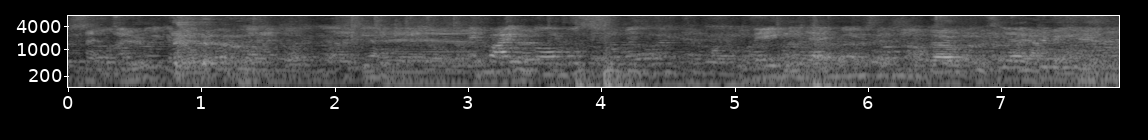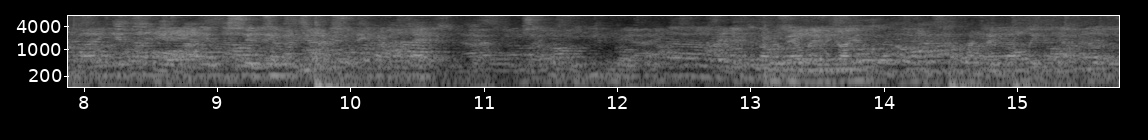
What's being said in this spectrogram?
Set two. If I normal summon, maybe then use them. Yeah, do we use Reveal Baby Dragon. And take Molly.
